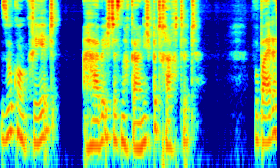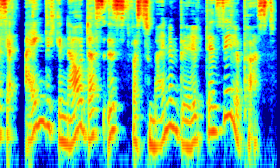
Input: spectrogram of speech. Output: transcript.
so konkret habe ich das noch gar nicht betrachtet. Wobei das ja eigentlich genau das ist, was zu meinem Bild der Seele passt.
